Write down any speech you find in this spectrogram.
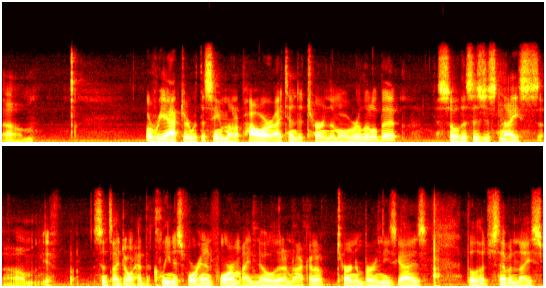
um, a reactor with the same amount of power, I tend to turn them over a little bit. So this is just nice. Um, if since I don't have the cleanest forehand form, I know that I'm not going to turn and burn these guys. They'll just have a nice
